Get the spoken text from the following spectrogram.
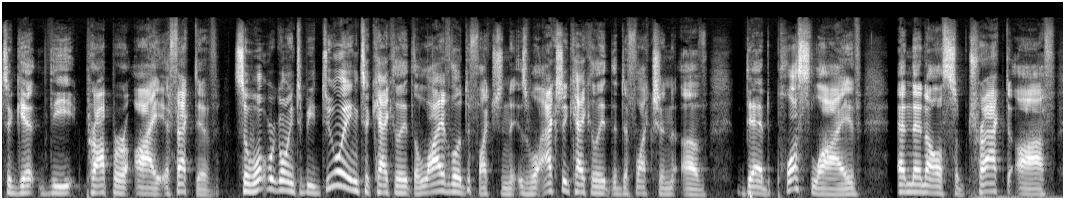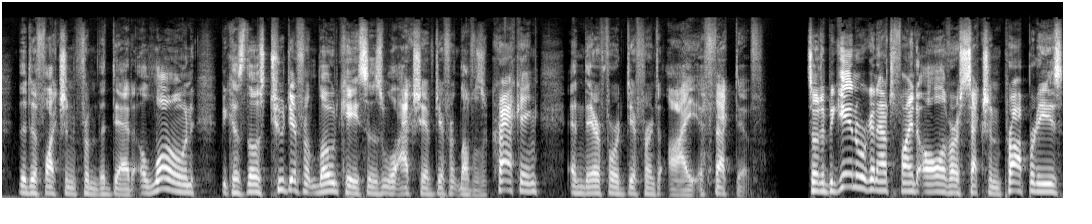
to get the proper I effective. So what we're going to be doing to calculate the live load deflection is we'll actually calculate the deflection of dead plus live, and then I'll subtract off the deflection from the dead alone because those two different load cases will actually have different levels of cracking and therefore different I effective. So to begin, we're going to have to find all of our section properties,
